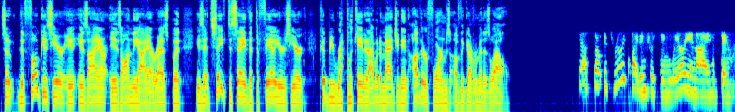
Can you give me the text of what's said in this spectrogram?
So the focus here is, is IR is on the IRS, but is it safe to say that the failures here could be replicated? I would imagine in other forms of the government as well. Yeah, so it's really quite interesting. Larry and I have been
